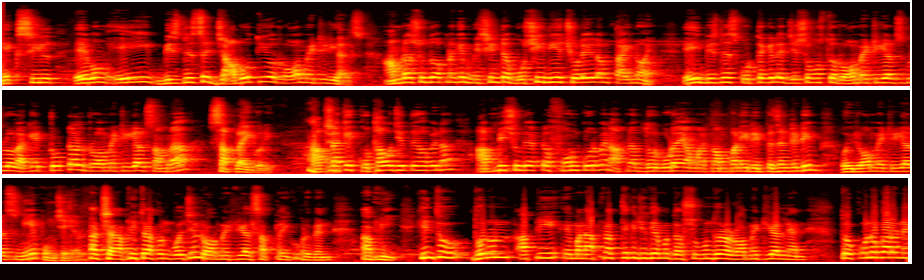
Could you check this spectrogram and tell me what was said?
নেক্সিল এবং এই বিজনেসের যাবতীয় র মেটেরিয়ালস আমরা শুধু আপনাকে মেশিনটা বসিয়ে দিয়ে চলে এলাম তাই নয়। এই বিজনেস করতে গেলে যে সমস্ত র মেটেরিয়ালসগুলো লাগে টোটাল র মেটেরিয়ালস আমরা সাপ্লাই করি। আপনাকে কোথাও যেতে হবে না। আপনি শুধু একটা ফোন করবেন আপনার দোরগোড়ায় আমার কোম্পানির রিপ্রেজেন্টেটিভ ওই র মেটেরিয়ালস নিয়ে পৌঁছে যাবে। আচ্ছা আপনি তো এখন বলছেন র মেটেরিয়াল সাপ্লাই করবেন আপনি। কিন্তু ধরুন আপনি মানে আপনার থেকে যদি আমার দর্শক বন্ধুরা র মেটেরিয়াল নেন তো কোনো কারণে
